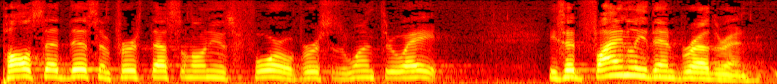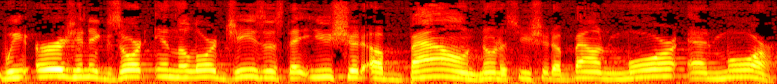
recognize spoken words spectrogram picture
Paul said this in 1 Thessalonians 4, verses 1 through 8. He said, Finally, then, brethren, we urge and exhort in the Lord Jesus that you should abound. Notice, you should abound more and more.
